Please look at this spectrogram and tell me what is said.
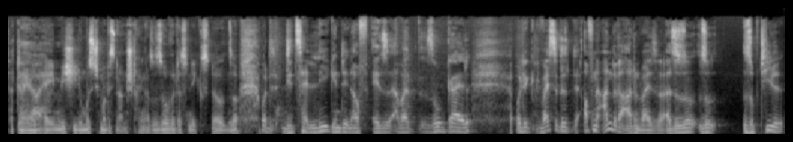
Sagt er, ja, hey Michi, du musst dich mal ein bisschen anstrengen, also so wird das nix, ne, und so. Und die zerlegen den auf, ey, aber so geil. Und weißt du, auf eine andere Art und Weise, also so, so subtil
